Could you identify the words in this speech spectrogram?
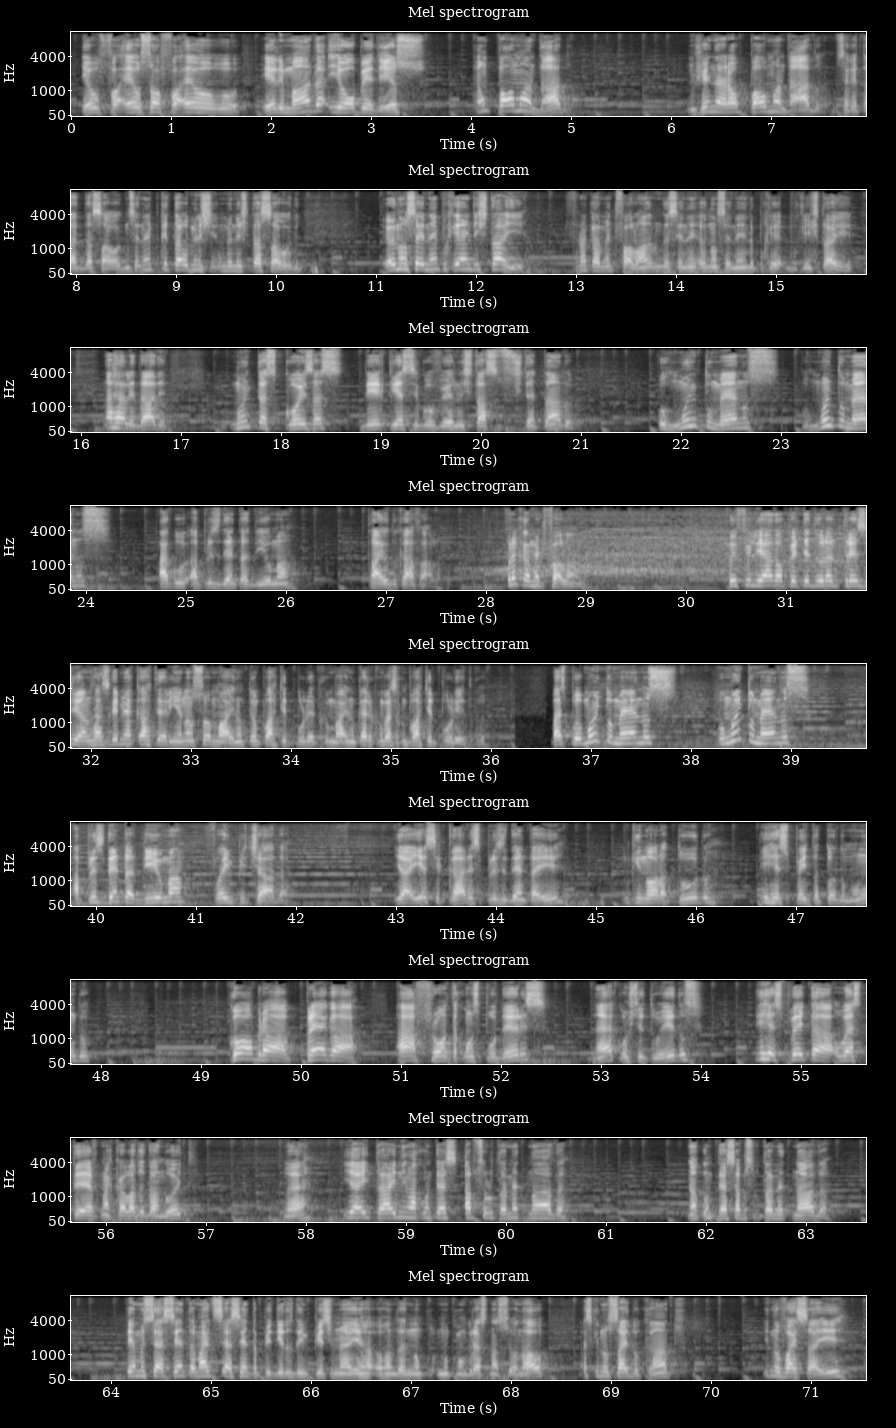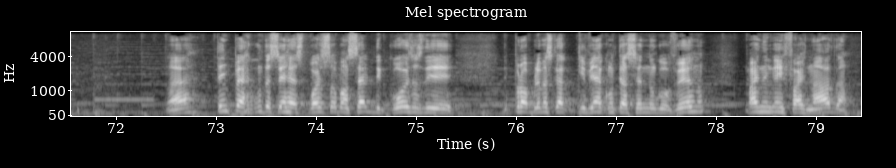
eu, eu só eu, ele manda e eu obedeço. É um pau mandado. Um general pau mandado, o secretário da Saúde. Não sei nem porque está o ministro, o ministro da Saúde. Eu não sei nem porque ainda está aí. Francamente falando, eu não sei nem, eu não sei nem ainda porque, porque está aí. Na realidade, muitas coisas de que esse governo está sustentando, por muito menos, por muito menos, a, a presidenta Dilma caiu do cavalo. Francamente falando. Fui filiado ao PT durante 13 anos, rasguei minha carteirinha, não sou mais, não tenho partido político mais, não quero conversa com partido político. Mas por muito menos, por muito menos, a presidenta Dilma foi impeachada. E aí esse cara, esse presidente aí, ignora tudo, desrespeita todo mundo, cobra, prega a afronta com os poderes né, constituídos, desrespeita o STF na calada da noite, né? E aí tá, e não acontece absolutamente nada. Não acontece absolutamente nada. Temos 60, mais de 60 pedidos de impeachment aí rondando no, no Congresso Nacional, mas que não sai do canto e não vai sair. Né? Tem perguntas sem resposta sobre uma série de coisas, de, de problemas que, que vem acontecendo no governo, mas ninguém faz nada.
